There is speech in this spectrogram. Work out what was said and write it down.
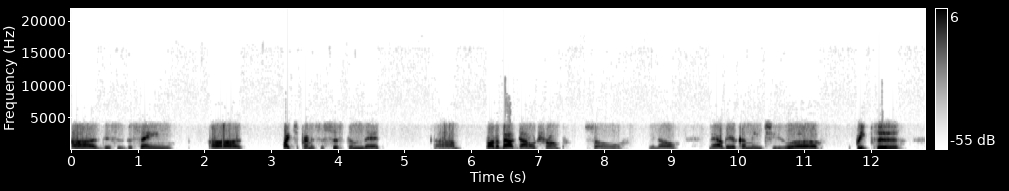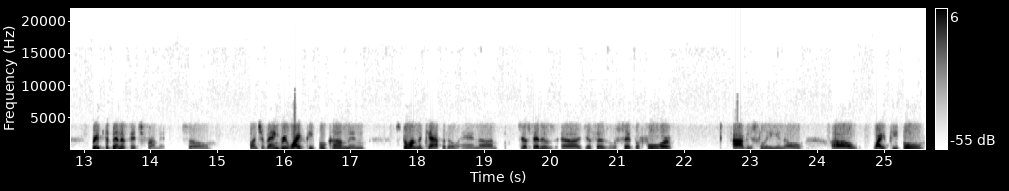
Uh, this is the same uh, white supremacist system that um, brought about Donald Trump. So, you know, now they're coming to uh, reap the reap the benefits from it. So, a bunch of angry white people come and storm the Capitol, and uh, just as it uh, just as was said before, obviously, you know, uh, white people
